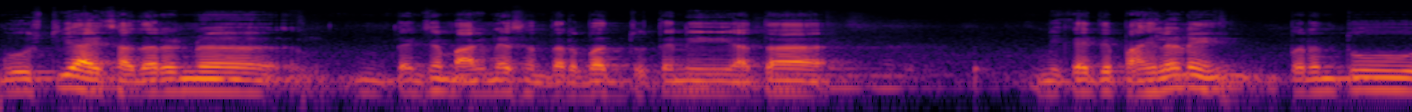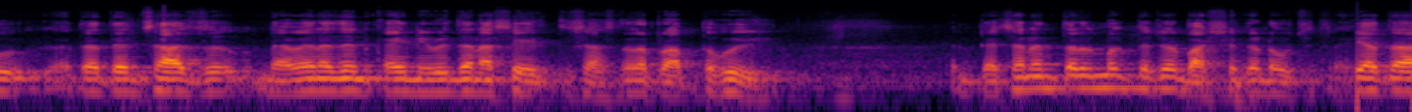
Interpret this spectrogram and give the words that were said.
गोष्टी आहेत साधारण त्यांच्या मागण्यासंदर्भात तो त्यांनी आता मी काही ते पाहिलं नाही परंतु आता त्यांचं आज नव्यानं जर काही निवेदन असेल ते शासनाला प्राप्त होईल. आणि त्याच्यानंतर मग त्याच्यावर भाष्य करणं उचित राहील. आता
